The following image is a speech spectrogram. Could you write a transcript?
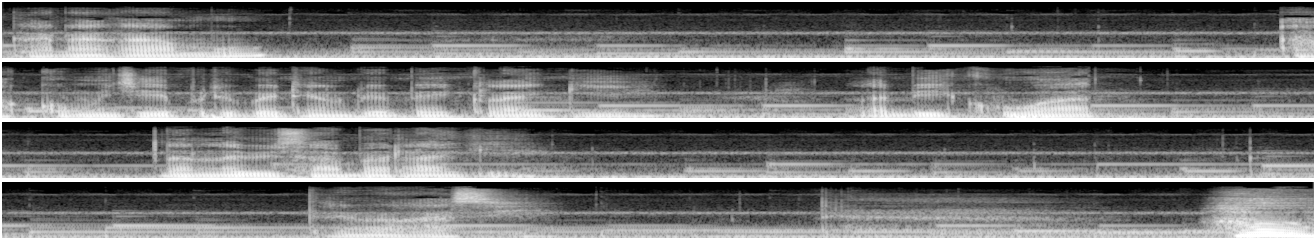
Karena kamu, aku menjadi pribadi yang lebih baik lagi, lebih kuat, dan lebih sabar lagi. Terima kasih. Huh,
